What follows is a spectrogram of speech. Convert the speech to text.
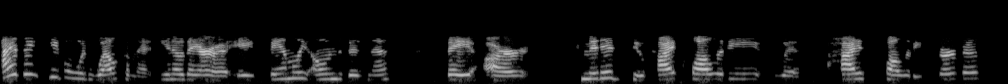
I think people would welcome it. You know, they are a family-owned business. They are committed to high quality with high quality service,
